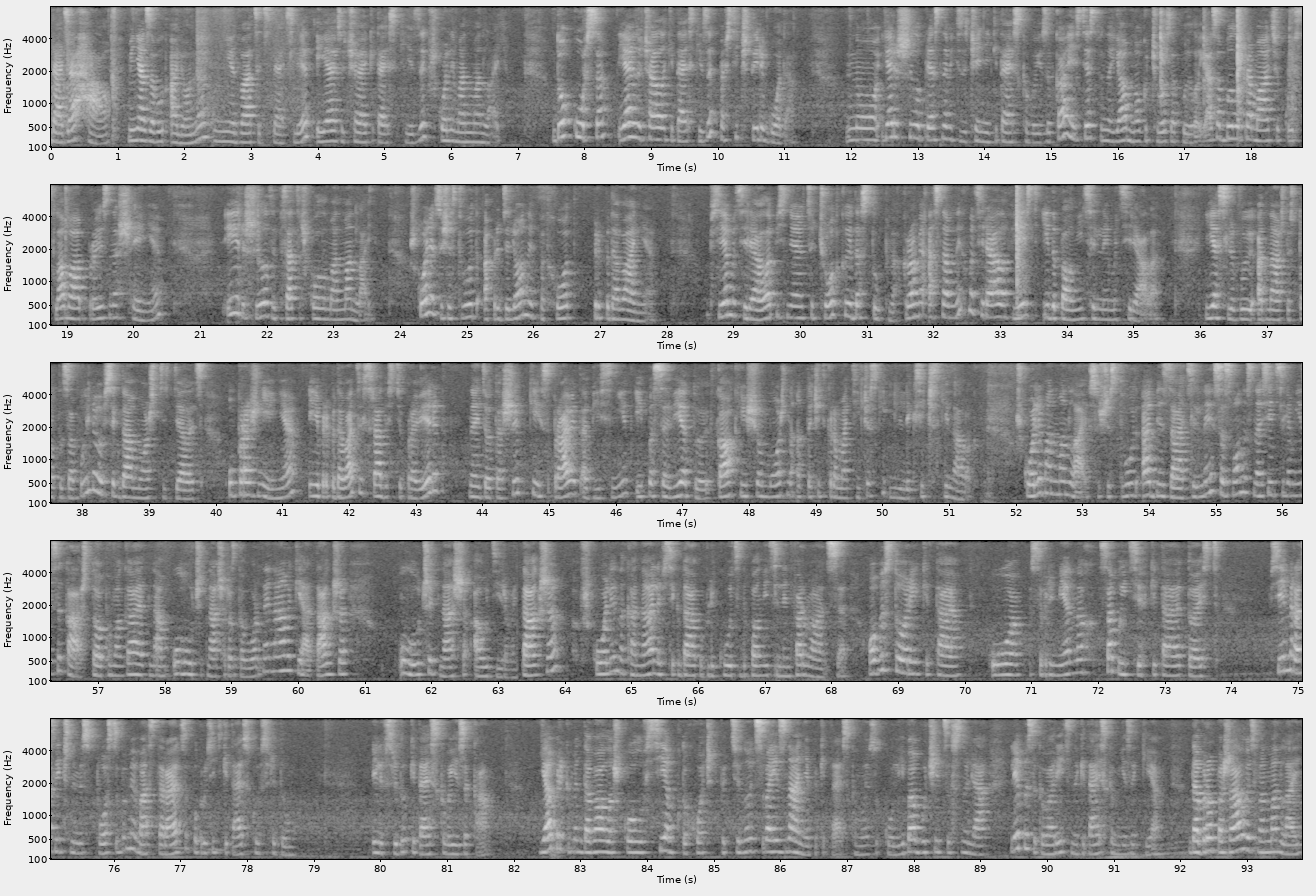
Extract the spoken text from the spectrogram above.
Дадя хао. Меня зовут Алена, мне 25 лет, и я изучаю китайский язык в школе Ман Манлай. До курса я изучала китайский язык почти 4 года. Но я решила приостановить изучение китайского языка, естественно, я много чего забыла. Я забыла грамматику, слова, произношение, и решила записаться в школу Ман Манлай. В школе существует определенный подход преподавания – все материалы объясняются четко и доступно. Кроме основных материалов есть и дополнительные материалы. Если вы однажды что-то забыли, вы всегда можете сделать упражнение, и преподаватель с радостью проверит, найдет ошибки, исправит, объяснит и посоветует, как еще можно отточить грамматический или лексический навык. В школе Манманлай существуют обязательные созвоны с языка, что помогает нам улучшить наши разговорные навыки, а также улучшить наше аудирование. Также в школе на канале всегда публикуется дополнительная информация об истории Китая, о современных событиях Китая, то есть всеми различными способами вас стараются погрузить в китайскую среду или в среду китайского языка. Я бы рекомендовала школу всем, кто хочет подтянуть свои знания по китайскому языку, либо обучиться с нуля, либо заговорить на китайском языке. Добро пожаловать в Манманлай!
